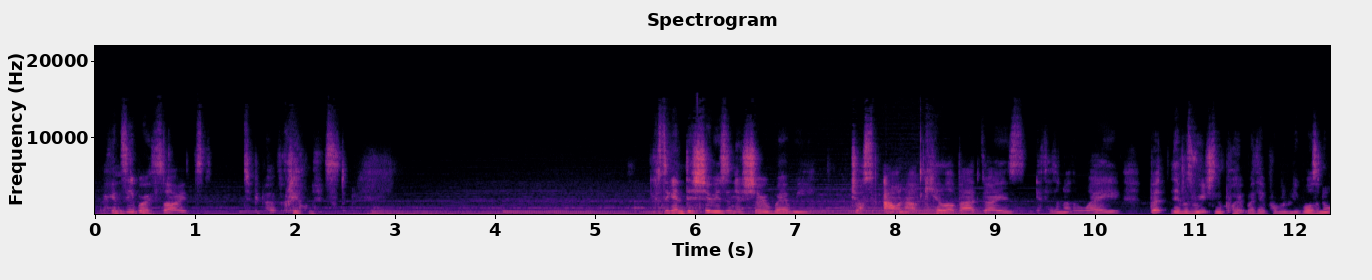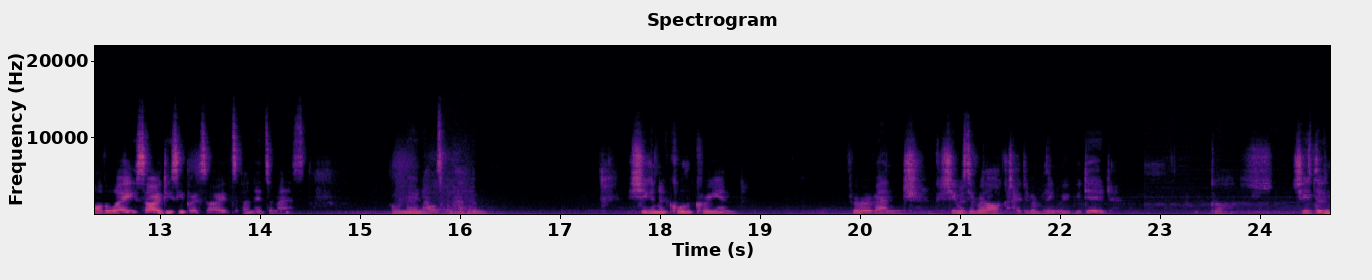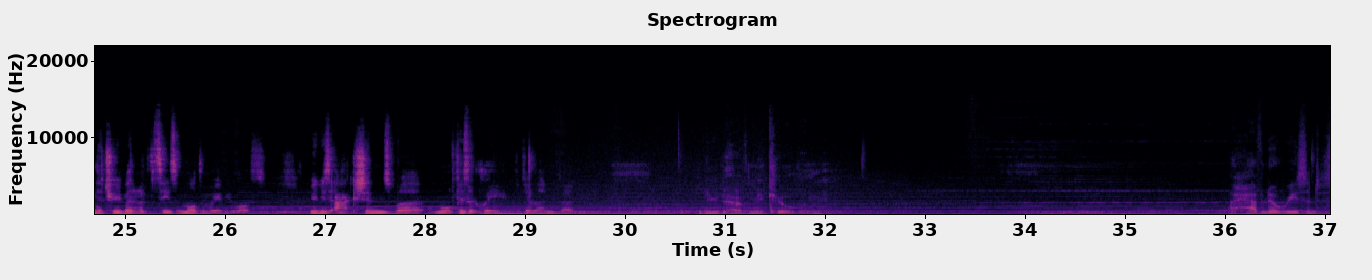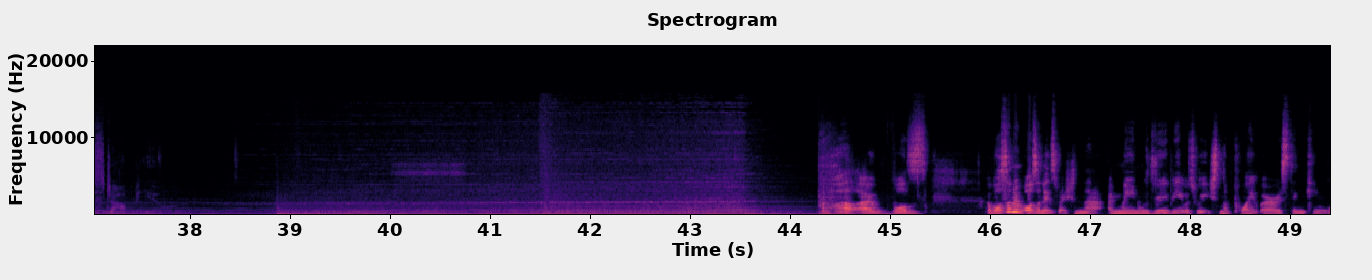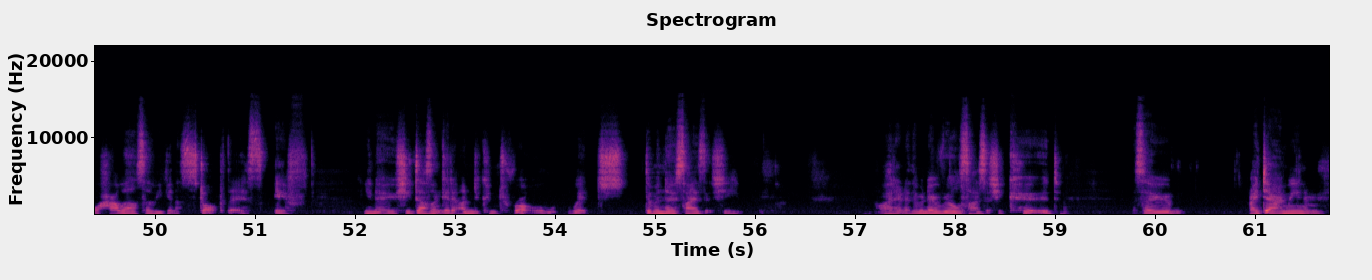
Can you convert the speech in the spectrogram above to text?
I can see both sides, to be perfectly honest. Because again, this show isn't a show where we just out and out kill our bad guys if there's another way, but there was reaching the point where there probably was no other way, so I do see both sides, and it's a mess. Oh no, now what's gonna happen? Is she gonna call the Korean for revenge? Because she was the real architect of everything Ruby did. Oh gosh. she's been the true villain of the season more than Ruby was. Ruby's actions were more physically the villain, but You'd have me kill them. I have no reason to stop you. well, I was, I wasn't, I wasn't expecting that. I mean, with Ruby, it was reaching the point where I was thinking, well, how else are we going to stop this if, you know, she doesn't get it under control? Which there were no signs that she, I don't know, there were no real signs that she could. So, I, I mean,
